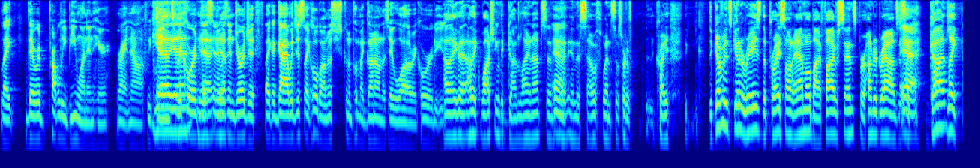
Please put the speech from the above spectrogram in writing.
like there would probably be one in here right now if we came Yeah, to yeah, record yeah, this and it was in Georgia. Like a guy would just like, hold on, I'm just gonna put my gun on the table while I record. I like that. I like watching the gun lineups in, in, in the South when some sort of cri- the government's going to raise the price on ammo by five cents per hundred rounds. It's Yeah. like gun like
